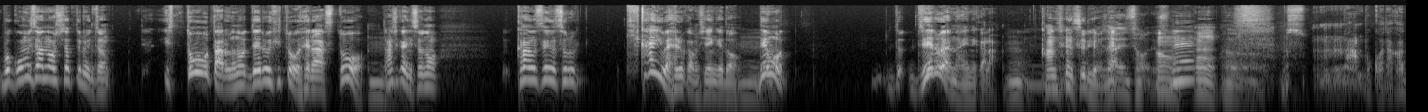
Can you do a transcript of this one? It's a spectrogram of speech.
僕おみさんのおっしゃってるようにトータルの出る人を減らすと、うん、確かにその感染する機会は減るかもしれんけど、うん、でもゼロやないねから、うん、感染するよね。そうですね。うん、僕はだから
